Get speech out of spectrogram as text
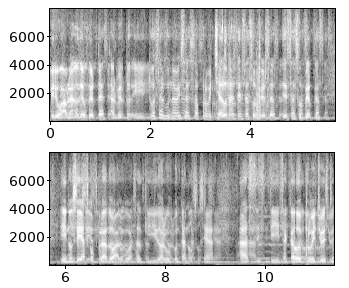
pero hablando de ofertas, Alberto, eh, ¿tú has alguna vez has aprovechado una de esas ofertas? Esas ofertas, eh, no sé, has comprado algo, has adquirido algo, contanos, o sea, ¿has este, sacado de provecho esto?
